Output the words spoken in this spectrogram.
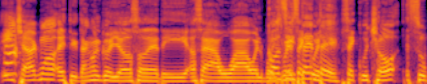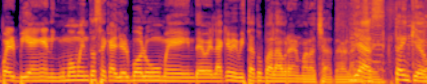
Y Chacmo, estoy tan orgulloso de ti. O sea, wow, el voicemail se, escu- Consistente. se escuchó súper bien. En ningún momento se cayó el volumen. De verdad que viviste tu palabra, hermano chat. De verdad que Yes, sí. thank you.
